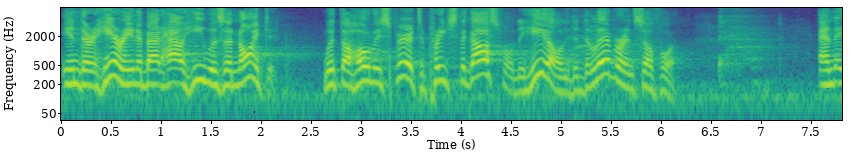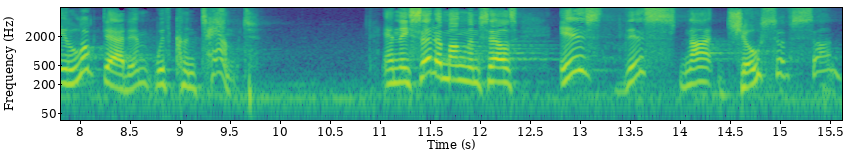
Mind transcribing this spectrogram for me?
in their hearing about how he was anointed with the Holy Spirit to preach the gospel, to heal, and to deliver, and so forth. And they looked at him with contempt. And they said among themselves, Is this not Joseph's son?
